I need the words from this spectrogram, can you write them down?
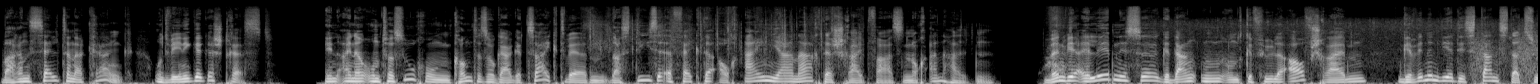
waren seltener krank und weniger gestresst. In einer Untersuchung konnte sogar gezeigt werden, dass diese Effekte auch ein Jahr nach der Schreibphase noch anhalten. Wenn wir Erlebnisse, Gedanken und Gefühle aufschreiben, gewinnen wir Distanz dazu.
